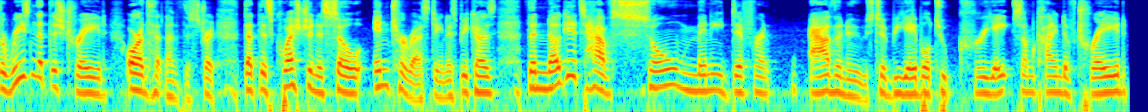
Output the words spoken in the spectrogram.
The reason that this trade, or not this trade, that this question is so interesting is because the Nuggets have so many different avenues to be able to create some kind of trade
